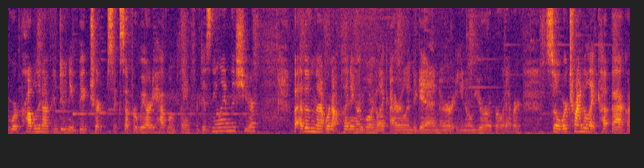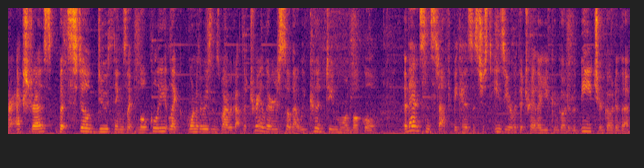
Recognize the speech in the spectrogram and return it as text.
we're probably not going to do any big trips except for we already have one planned for disneyland this year but other than that, we're not planning on going to like Ireland again or, you know, Europe or whatever. So we're trying to like cut back on our extras, but still do things like locally. Like one of the reasons why we got the trailers so that we could do more local events and stuff because it's just easier with a trailer. You can go to the beach or go to the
